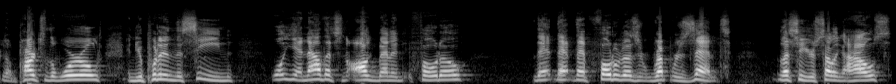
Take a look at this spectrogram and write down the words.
you know, parts of the world and you put it in the scene, well, yeah, now that's an augmented photo. That, that, that photo doesn't represent, let's say you're selling a house,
